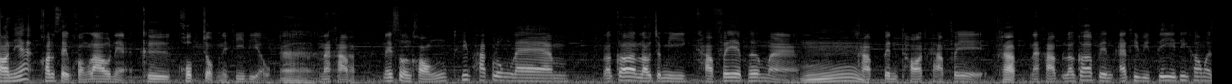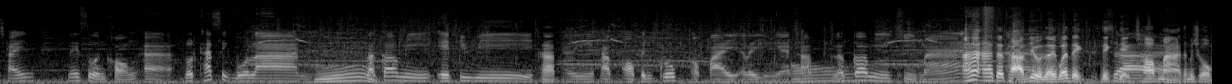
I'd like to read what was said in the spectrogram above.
ตอนเนี้คอนเซปต์ของเราเนี่ยคือครบจบในที่เดียวอ่า นะครับครับในส่วนของที่พักโรงแรม แล้วก็เราจะมีคาเฟ่เพิ่มมาอืมครับเป็นทอสคาเฟ่ครับ นะครับแล้วก็เป็นแอคทิวิตี้ที่เข้ามาใช้ในส่วนของอารถคลาสสิกโบราณ อืม แล้วก็มี ATV ครับอะไรอย่างนี้ครับออกเป็นกรุ๊ปออกไปอะไรอย่างเงี้ยครับ อ๋อ แล้วก็มีขี่ม้า อ่าอ่าจะถามอยู่เลยว่าเด็กเด็กใช่เด็กชอบมาท่านผู้ชม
